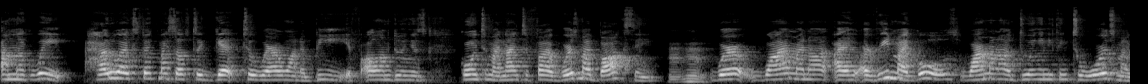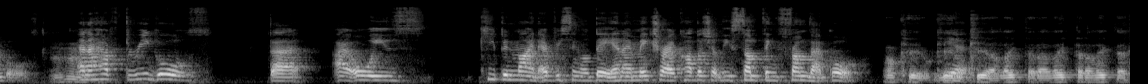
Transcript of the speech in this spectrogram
I'm like, wait, how do I expect myself to get to where I want to be if all I'm doing is going to my nine to five? Where's my boxing? Mm-hmm. Where? Why am I not? I, I read my goals. Why am I not doing anything towards my goals? Mm-hmm. And I have three goals that I always keep in mind every single day, and I make sure I accomplish at least something from that goal. Okay, okay, Yeah. okay. I like that. I like that. I like that.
